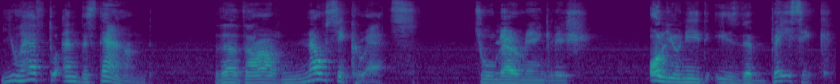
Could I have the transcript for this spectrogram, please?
You have to understand that there are no secrets to learn English. All you need is the basic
